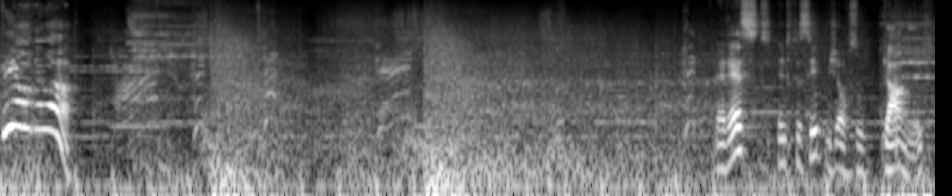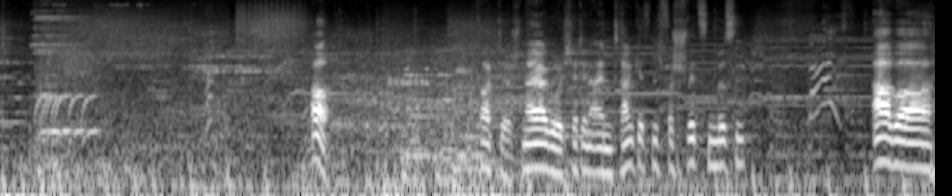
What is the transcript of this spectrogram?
Wie auch immer. Der Rest interessiert mich auch so gar nicht. Oh, Praktisch. Naja gut, ich hätte den einen Trank jetzt nicht verschwitzen müssen. Aber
